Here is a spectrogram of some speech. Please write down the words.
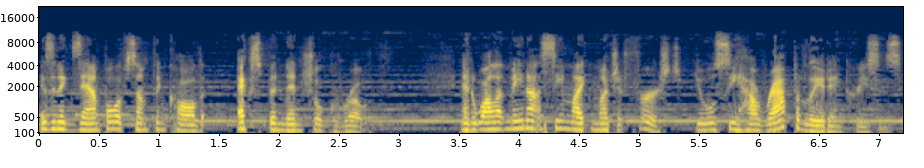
is an example of something called exponential growth. And while it may not seem like much at first, you will see how rapidly it increases,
